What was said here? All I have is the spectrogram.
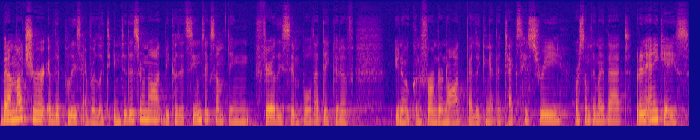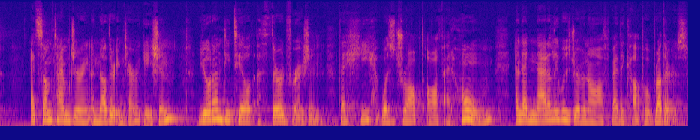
But I'm not sure if the police ever looked into this or not because it seems like something fairly simple that they could have, you know, confirmed or not by looking at the text history or something like that. But in any case, at some time during another interrogation, Joran detailed a third version that he was dropped off at home and that Natalee was driven off by the Kalpoe brothers.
